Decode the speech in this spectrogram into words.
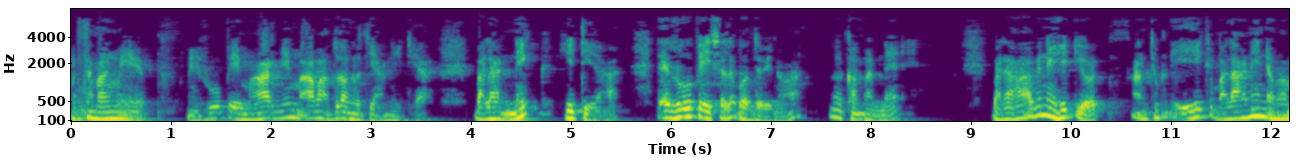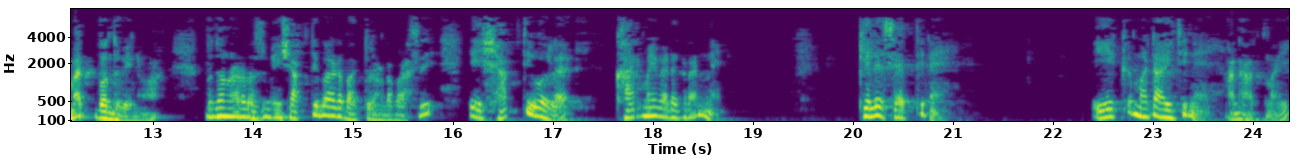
මට තමයි මේ මේ රූපේ මාර්ගයෙන් මාව අඳුරගෙන තියන්නේ හිටියා. බලන්නෙක් හිටියා. ඒ රූපේ ඉසල බොඳ වෙනවා. කමන්නේ. බලාගෙන හිටියොත් අන්තිමට ඒක බලාගෙන ඉන්න මමත් බොඳ වෙනවා. බොඳ වුණාට පස්සේ මේ ශක්ති බාටපත් වුණාට පස්සේ ඒ ශක්තිය වල කර්මය වැඩ කරන්නේ නැහැ. කෙලෙස් ඇත්තේ නැහැ. ඒක මට අයිති නැහැ. අනාත්මයි.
